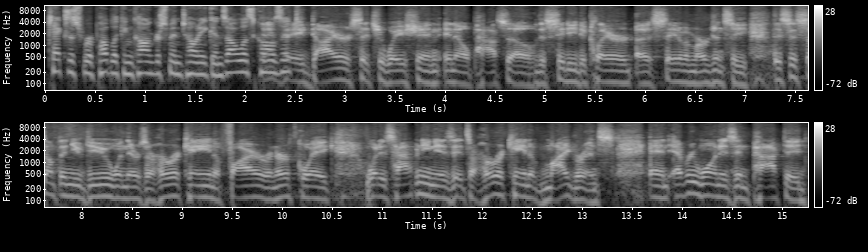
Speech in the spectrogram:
Texas Republican Congressman Tony Gonzalez calls it, it a dire situation in El Paso. The city declared a state of emergency. This is something you do when there's a hurricane, a fire, an earthquake. What is happening is it's a hurricane of migrants, and everyone is impacted.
